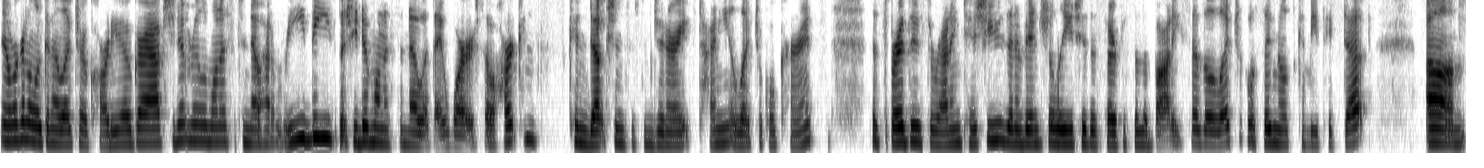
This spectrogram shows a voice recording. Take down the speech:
and we're going to look at electrocardiographs. She didn't really want us to know how to read these, but she did want us to know what they were. So, a heart con- conduction system generates tiny electrical currents that spread through surrounding tissues and eventually to the surface of the body. So, the electrical signals can be picked up um,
